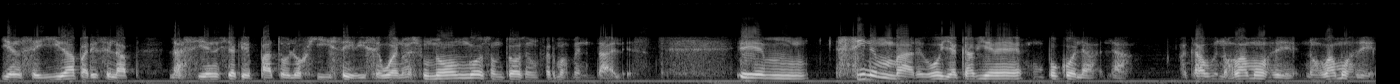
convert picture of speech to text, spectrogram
y enseguida aparece la, la ciencia que patologiza y dice, bueno, es un hongo, son todos enfermos mentales. Em, sin embargo, y acá viene un poco la, acá nos vamos de, nos vamos de,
